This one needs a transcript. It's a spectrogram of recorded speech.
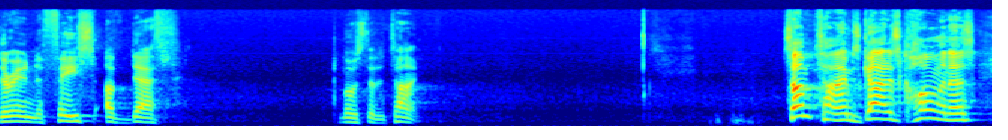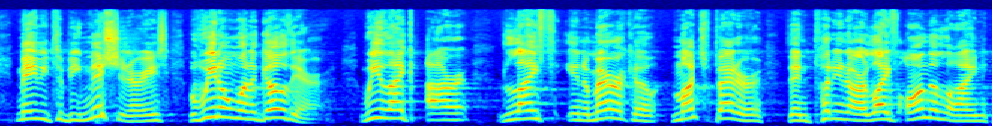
they're in the face of death most of the time. Sometimes God is calling us maybe to be missionaries, but we don't want to go there. We like our life in America much better than putting our life on the line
